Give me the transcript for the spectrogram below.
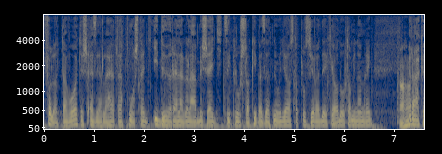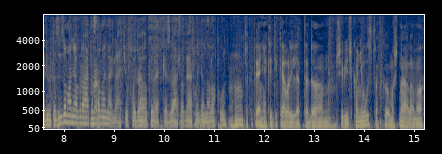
fölötte volt, és ezért lehetett most egy időre legalábbis egy ciklusra kivezetni ugye azt a plusz jövedéki adót, ami nemrég Aha. rákerült az üzemanyagra, hát aztán Na. majd meglátjuk, hogy a következő átlagár hogyan alakul. Uh-huh, csak a enyhe kritikával illetted a Sivicska news akkor most nálam a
